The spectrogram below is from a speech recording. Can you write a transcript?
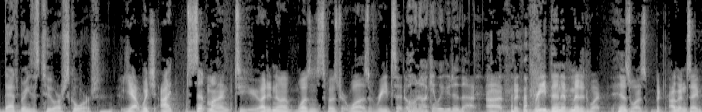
that brings us to our scores. Yeah, which I sent mine to you. I didn't know I wasn't supposed to or was. Reed said, "Oh no, I can't believe you did that." Uh, but Reed then admitted what his was. But I'll go ahead and say,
